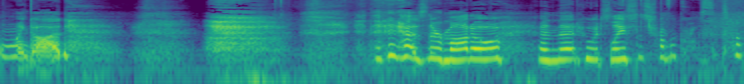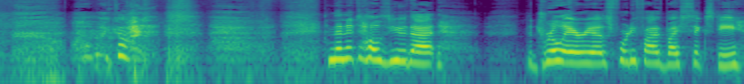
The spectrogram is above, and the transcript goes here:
oh my god. And then it has their motto and that who it's licensed from across the top. Oh my god. And then it tells you that the drill area is 45 by 60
